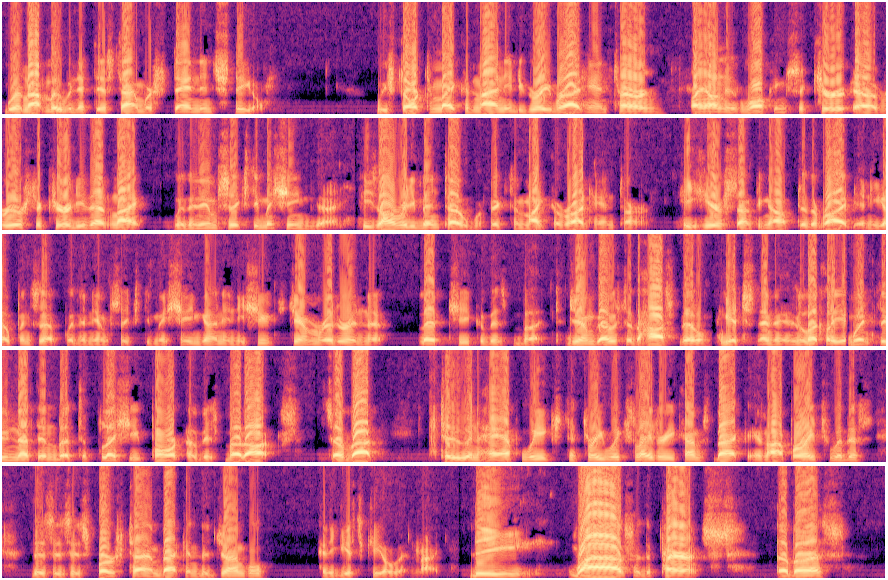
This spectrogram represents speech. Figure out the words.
We're not moving at this time, we're standing still. We start to make a 90 degree right hand turn. Brown is walking secure, uh, rear security that night with an M60 machine gun. He's already been told we're fixing to make a right hand turn. He hears something off to the right and he opens up with an M60 machine gun and he shoots Jim Ritter in the left cheek of his butt. Jim goes to the hospital, gets, and luckily it went through nothing but the fleshy part of his buttocks. So about two and a half weeks to three weeks later, he comes back and operates with us. This is his first time back in the jungle, and he gets killed that night. The wives or the parents of us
